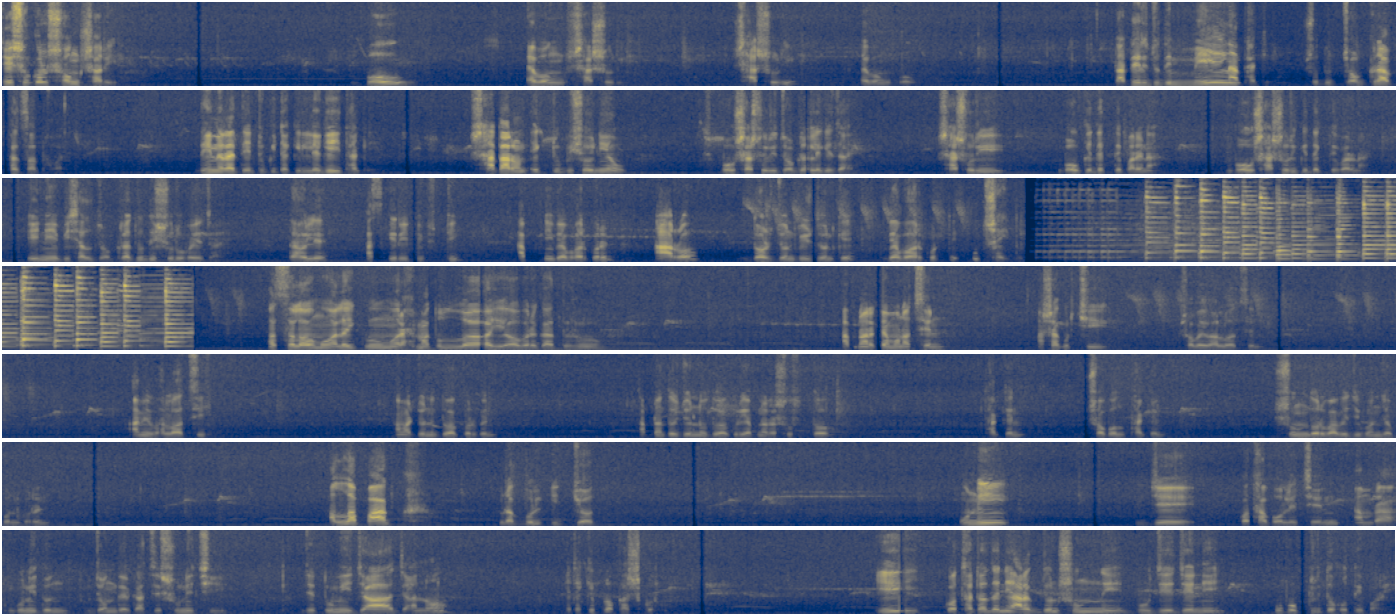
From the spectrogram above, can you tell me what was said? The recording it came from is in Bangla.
যে সকল সংসারে, বউ এবং শাশুড়ি শাশুড়ি এবং বউ, তাদের যদি মেল না থাকে, শুধু ঝগড়া ফ্যাসাদ হয় দিন রাতে টুকিটাকি লেগেই থাকে, সাধারণ একটু বিষয় নিয়েও বউ শাশুড়ি ঝগড়া লেগে যায়, শাশুড়ি বউকে দেখতে পারে না, বউ শাশুড়িকে দেখতে পারে না এই নিয়ে বিশাল ঝগড়া যদি শুরু হয়ে যায়, তাহলে আজকের এই টিপসটি আপনি ব্যবহার করেন। আরও দশজন বিশ জনকে ব্যবহার করতে উৎসাহিত। আসসালামু আলাইকুম রহমতুল্লাহ আবরকাতহ আপনারা কেমন আছেন? আশা করছি সবাই ভালো আছেন। আমি ভালো আছি। আমার জন্য দোয়া করবেন। আপনাদের জন্য দোয়া করি আপনারা সুস্থ থাকেন, সবল থাকেন, সুন্দরভাবে জীবনযাপন করেন। আল্লাহ পাক রাব্বুল ইজ্জত, উনি যে কথা বলেছেন, আমরা গুণীজনদের কাছে শুনেছি যে, তুমি যা জানো এটাকে প্রকাশ করো এই কথাটা জানি আরেকজন শুনে বুঝে, জেনে উপকৃত হতে পারে।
